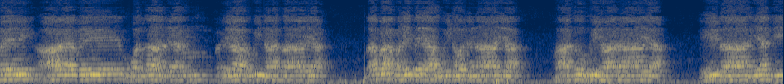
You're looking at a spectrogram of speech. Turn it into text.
မေအာရမေဝတ္တယံဘယ ဝိနာသာယသမ္မပရိတယဝိနောဒနာယဘာတုဝိဟာရာယဧတာယတ္တိ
